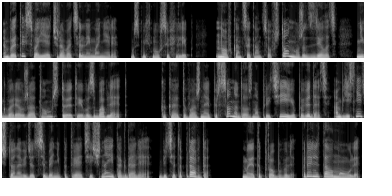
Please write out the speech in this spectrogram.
В этой своей очаровательной манере, усмехнулся Филипп. Но, в конце концов, что он может сделать? Не говоря уже о том, что это его забавляет. Какая-то важная персона должна прийти и ее повидать, объяснить, что она ведет себя непатриотично и так далее. Ведь это правда. Мы это пробовали. Прилетал Моули.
